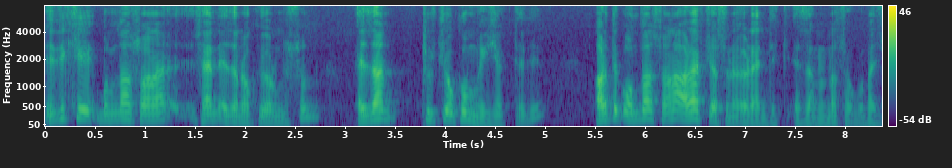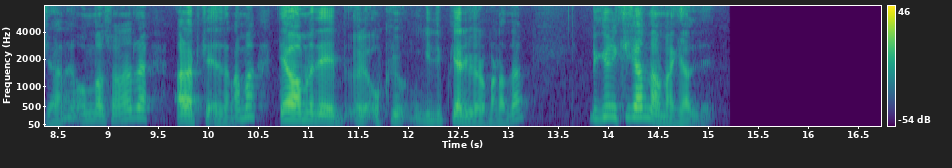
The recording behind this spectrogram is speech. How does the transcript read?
Dedi ki bundan sonra sen ezan okuyor musun? Ezan Türkçe okunmayacak dedi. Artık ondan sonra Arapçasını öğrendik ezanın nasıl okunacağını. Ondan sonra da Arapça ezan ama devamlı değil öyle okuyor, gidip geliyorum arada. Bir gün iki jandarma geldi.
